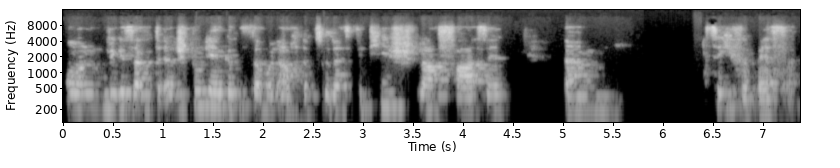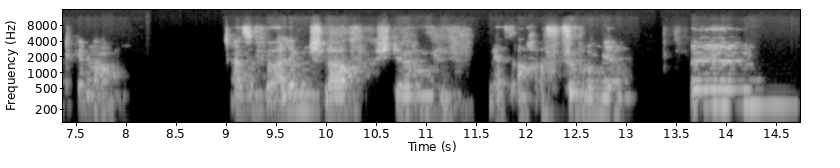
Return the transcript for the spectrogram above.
Und wie gesagt, äh, Studien gibt es da wohl auch dazu, dass die Tiefschlafphase ähm, sich verbessert. Genau. Also für alle mit Schlafstörungen wäre es auch auszuprobieren. Mm,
